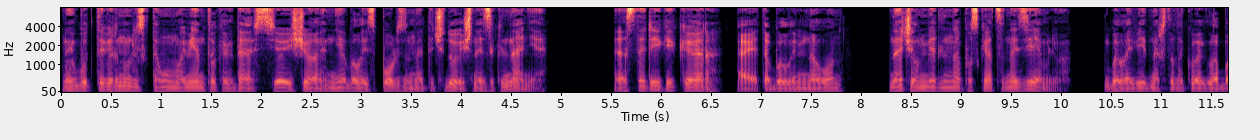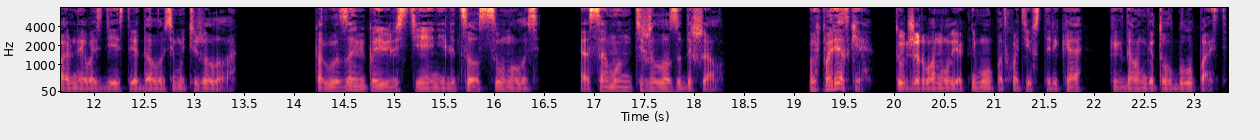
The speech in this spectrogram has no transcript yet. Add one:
Мы будто вернулись к тому моменту, когда все еще не было использовано это чудовищное заклинание. А старик Икар, а это был именно он, начал медленно опускаться на землю. Было видно, что такое глобальное воздействие далось ему тяжело. Под глазами появились тени, лицо сунулось, а сам он тяжело задышал. «Вы в порядке?» Тут же рванул я к нему, подхватив старика, когда он готов был упасть.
